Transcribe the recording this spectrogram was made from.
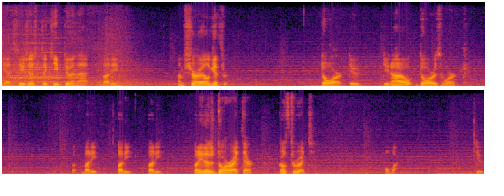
Yes, you just to keep doing that, buddy. I'm sure you'll get through. Door, dude. Do you know how doors work? B buddy, buddy, buddy. Buddy, there's a door right there. Go through it. Oh my. Dude.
